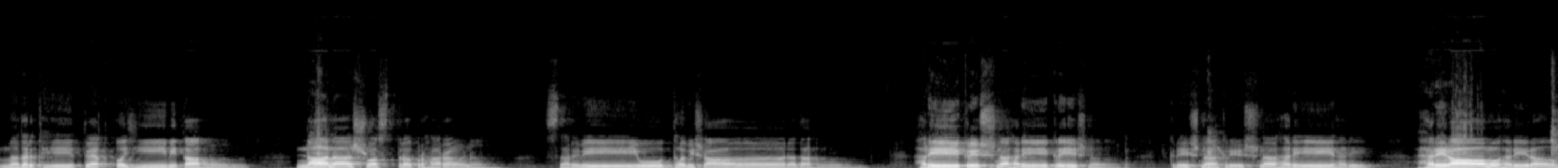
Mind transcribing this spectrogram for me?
नदर्थे त्यक्त्वजीविताः नानाश्वस्त्रप्रहरण। सर्वे योद्धविशारदः। हरे कृष्ण हरे कृष्ण। कृष्ण कृष्ण, हरे हरे। हरे राम हरे राम।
